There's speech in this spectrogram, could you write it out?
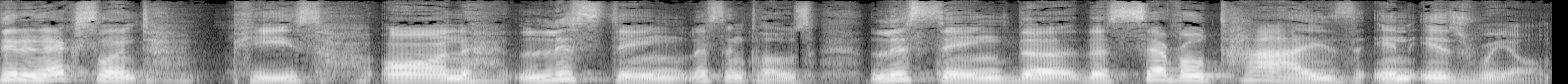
did an excellent piece on listing, listen close, listing the, the several tithes in Israel.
